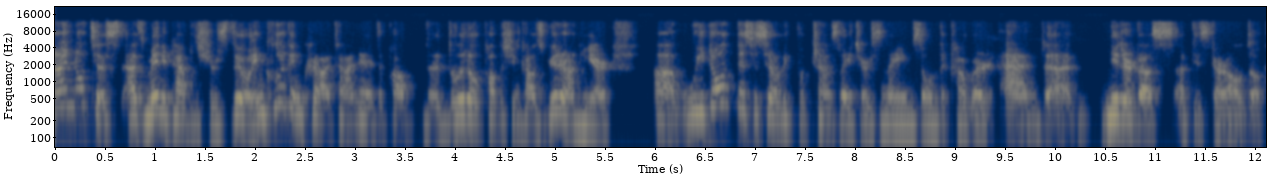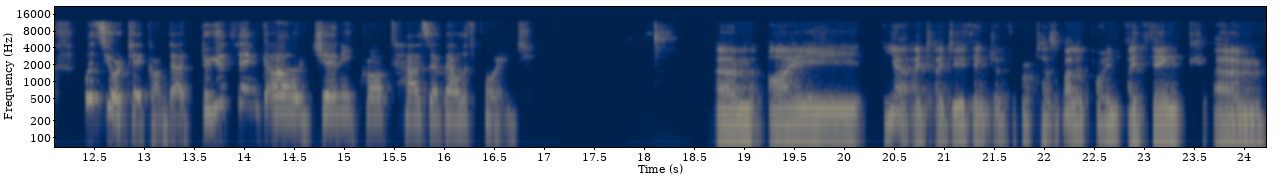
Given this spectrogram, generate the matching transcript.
I noticed, as many publishers do, including Kıraathane, the, pub, the, the little publishing house we're on here, uh, we don't necessarily put translators' names on the cover, and uh, neither does uh, Fitzcarraldo. What's your take on that? Do you think uh, Jenny Croft has a valid point? Um, I yeah, I, I, do think Jennifer Croft has a valid point. I think um,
